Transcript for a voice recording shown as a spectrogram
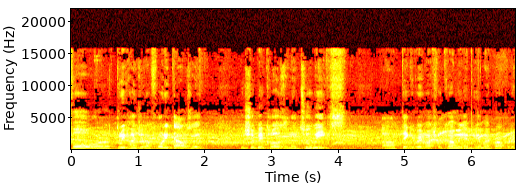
for $340,000. We should be closing in two weeks. Uh, thank you very much for coming and viewing my property.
